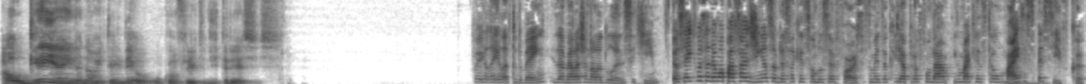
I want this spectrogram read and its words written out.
Alguém ainda não entendeu o conflito de interesses? Oi, Leila, tudo bem? Isabela Janela do Lance aqui. Eu sei que você deu uma passadinha sobre essa questão dos reforços, mas eu queria aprofundar em uma questão mais específica.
